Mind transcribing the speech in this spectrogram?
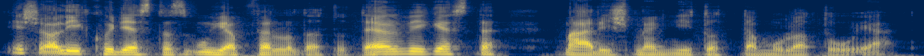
és alig, hogy ezt az újabb feladatot elvégezte, már is megnyitotta mulatóját.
